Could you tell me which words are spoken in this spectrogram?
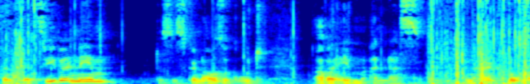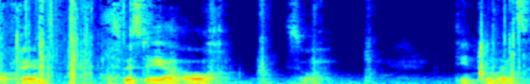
könnt ihr Zwiebeln nehmen. Das ist genauso gut, aber eben anders. Und ich bin halt Knoblauch-Fan. Das wisst ihr ja auch. So. Den tun wir jetzt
